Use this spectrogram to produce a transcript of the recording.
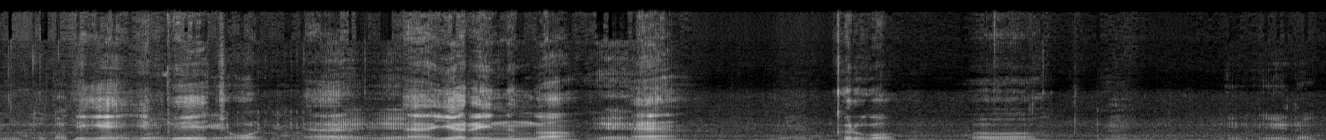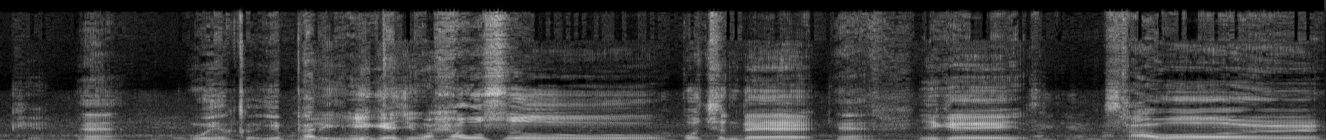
이건 똑같은 이게 거고, 잎이 이게- 쫄, 예, 에, 예. 에, 열에 있는 거. 예. 그리고 어, 이- 이렇게 예. 위에 그 이파리 이게 밑에- 지금 하우스 고추인데 예. 이게 4월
